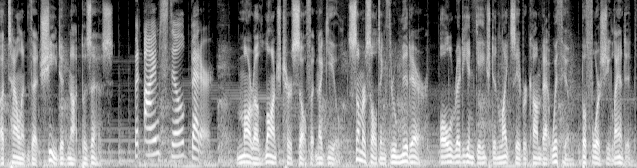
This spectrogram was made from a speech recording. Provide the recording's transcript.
a talent that she did not possess. But I'm still better. Mara launched herself at Nagil, somersaulting through midair, already engaged in lightsaber combat with him before she landed.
